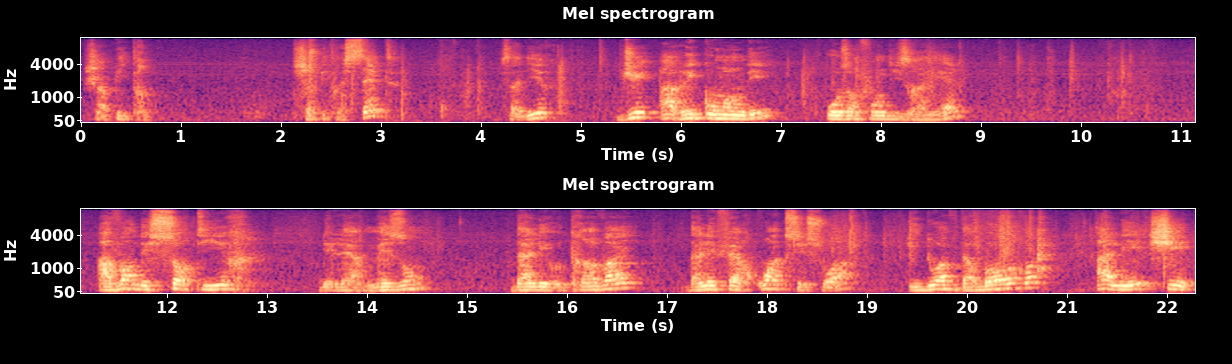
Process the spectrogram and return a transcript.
chapitre, chapitre 7, c'est-à-dire Dieu a recommandé aux enfants d'Israël, avant de sortir de leur maison, d'aller au travail, d'aller faire quoi que ce soit, ils doivent d'abord aller chez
